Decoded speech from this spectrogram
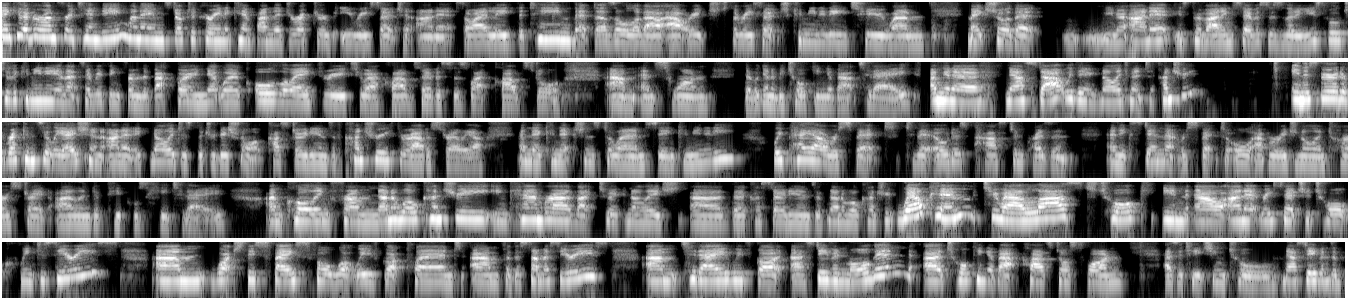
Thank you everyone for attending. My name is Dr. Karina Kemp. I'm the Director of e-research at AARNet. So I lead the team that does all of our outreach to the research community to um, make sure that you know, AARNet is providing services that are useful to the community and that's everything from the backbone network all the way through to our cloud services like CloudStor um, and Swan that we're going to be talking about today. I'm going to now start with an acknowledgement to country. In the spirit of reconciliation, AARNet acknowledges the traditional custodians of country throughout Australia and their connections to land, sea and community. We pay our respect to their elders past and present and extend that respect to all Aboriginal and Torres Strait Islander peoples here today. I'm calling from Ngunnawal country in Canberra. I'd like to acknowledge uh, the custodians of Ngunnawal country. Welcome to our last talk in our AARNet Researcher Talk winter series. Um, watch this space for what we've got planned um, for the summer series. Um, today we've got uh, Stephen Morgan uh, talking about CloudStor Swan as a teaching tool. Now Stephen's a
